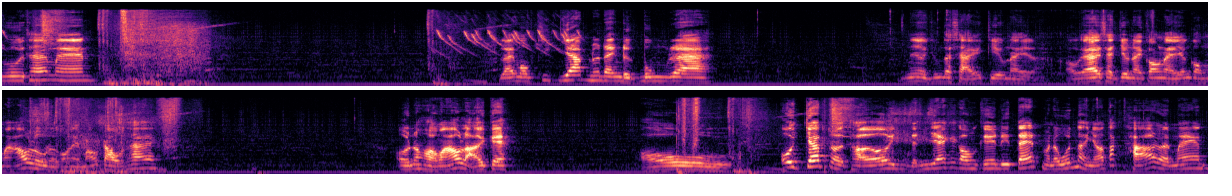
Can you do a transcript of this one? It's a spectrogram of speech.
Vui thế man. Lại một chiếc giáp nữa đang được bung ra. Nếu mà chúng ta xài cái chiêu này ok xài chiêu này con này vẫn còn máu luôn rồi con này máu trâu thế ôi, nó hồi máu lại kìa. Ồ. Ôi, chết rồi, trời ơi, định giá cái con kia đi test mà nó quýnh thằng nhỏ tắt thở rồi, man.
